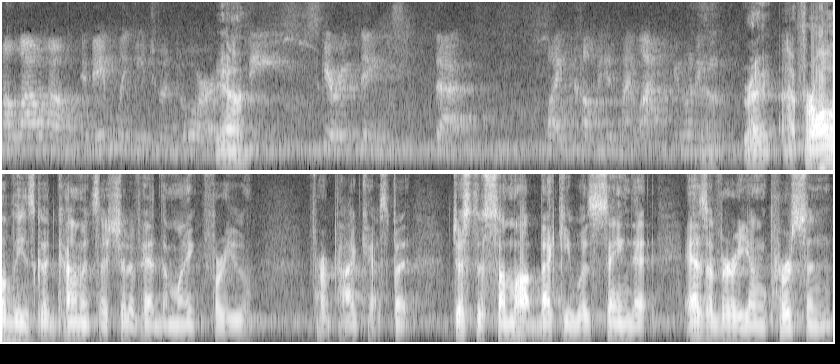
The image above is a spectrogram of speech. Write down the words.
allow, um, enabling me to endure Yeah. the scary things that might come in my life, you know what I mean? Right. Uh, For all of these good comments, I should have had the mic for you for our podcast. But just to sum up, Becky was saying that as a very young person,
